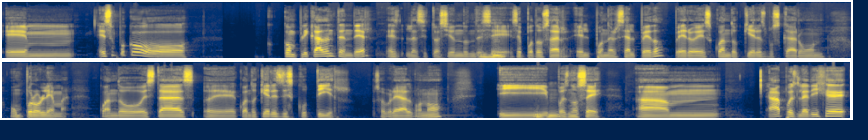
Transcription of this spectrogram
Em, es un poco complicado entender es la situación donde se, puede usar el ponerse al pedo, pero es cuando quieres buscar un, problema, cuando estás, eh, cuando quieres discutir sobre algo, ¿no? Y pues no sé. ah, pues le dije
